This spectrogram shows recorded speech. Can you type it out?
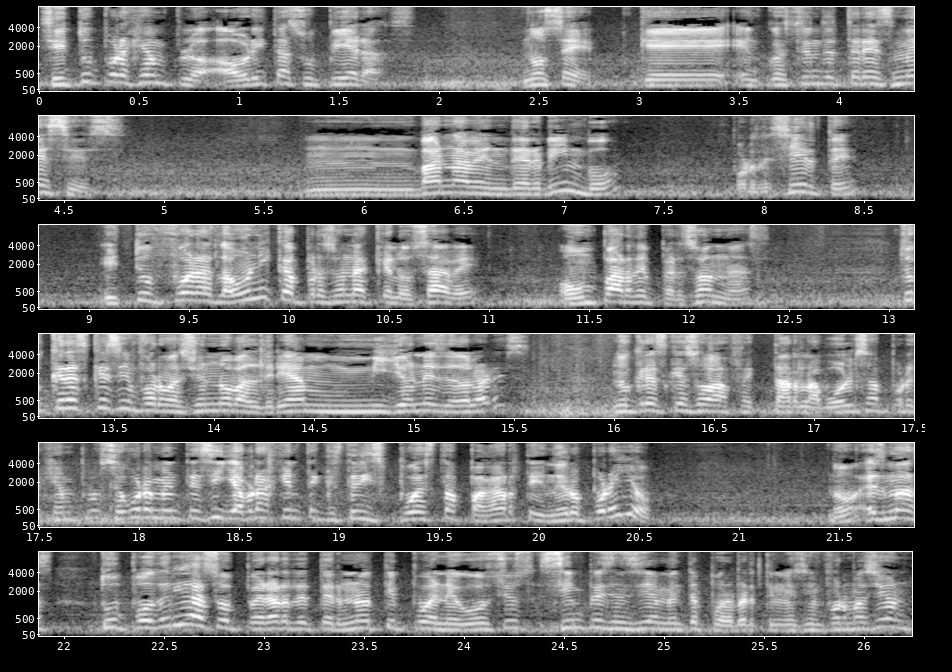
Si tú, por ejemplo, ahorita supieras, no sé, que en cuestión de tres meses mmm, van a vender bimbo, por decirte, y tú fueras la única persona que lo sabe, o un par de personas, ¿tú crees que esa información no valdría millones de dólares? ¿No crees que eso va a afectar la bolsa, por ejemplo? Seguramente sí, y habrá gente que esté dispuesta a pagarte dinero por ello. ¿No? Es más, tú podrías operar determinado tipo de negocios simple y sencillamente por haber tenido esa información.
